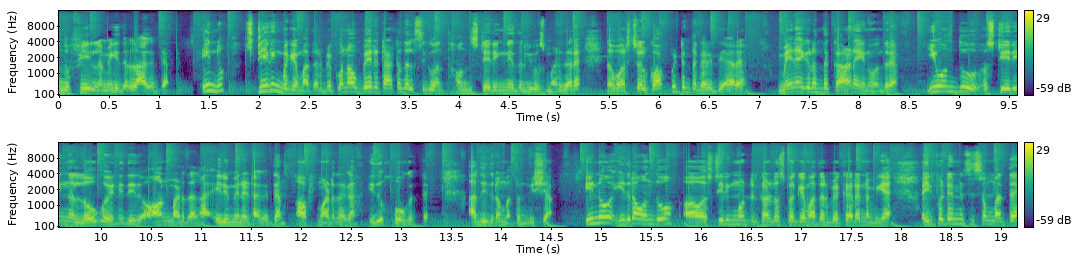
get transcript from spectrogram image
ಒಂದು ಫೀಲ್ ನಮಗೆ ಇದರಲ್ಲಿ ಆಗುತ್ತೆ. ಇನ್ನು ಸ್ಟೀರಿಂಗ್ ಬಗ್ಗೆ ಮಾತಾಡಬೇಕು. ನಾವು ಬೇರೆ ಟಾಟಾದಲ್ಲಿ ಸಿಗುವಂತಹ ಒಂದು ಸ್ಟೀರಿಂಗ್ ಇದ್ರಲ್ಲಿ ಯೂಸ್ ಮಾಡಿದ್ದಾರೆ. ವರ್ಚುವಲ್ ಕಾಕ್ಪಿಟ್ ಅಂತ ಕರೀತಿದ್ದಾರೆ ಮೇನ್ ಆಗಿರುವಂತಹ ಕಾರಣ ಏನು ಅಂದ್ರೆ ಈ ಒಂದು ಸ್ಟೀರಿಂಗ್ನ ಲೋಗೋ ಏನಿದೆ, ಇದು ಆನ್ ಮಾಡಿದಾಗ ಇಲ್ಯುಮಿನೇಟ್ ಆಗುತ್ತೆ ಆಫ್ ಮಾಡಿದಾಗ ಇದು ಹೋಗುತ್ತೆ. ಅದು ಇದರ ಮತ್ತೊಂದು ವಿಷಯ. ಇನ್ನು ಇದರ ಒಂದು ಸ್ಟೀರಿಂಗ್ ಮೌಂಟೆಡ್ ಕಂಟ್ರೋಲ್ಸ್ ಬಗ್ಗೆ ಮಾತಾಡ್ಬೇಕಾದ್ರೆ ನಮಗೆ ಇನ್ಫರ್ಟೈನ್ಮೆಂಟ್ ಸಿಸ್ಟಮ್ ಮತ್ತೆ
